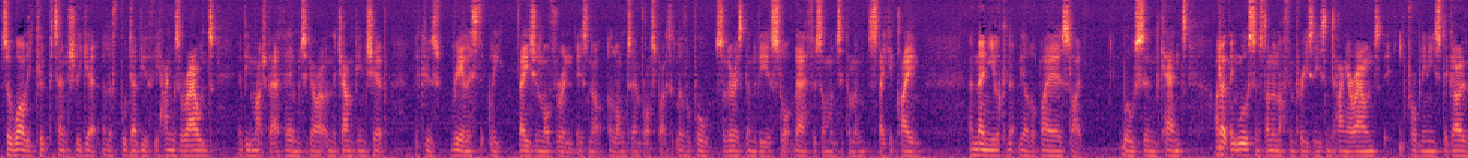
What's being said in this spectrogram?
So while he could potentially get a Liverpool debut if he hangs around, it'd be much better for him to go out in the Championship because realistically, Dejan Lovren is not a long term prospect at Liverpool, so there is going to be a slot there for someone to come and stake a claim. And then you're looking at the other players like Wilson, Kent. I don't think Wilson's done enough in pre season to hang around. He probably needs to go.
